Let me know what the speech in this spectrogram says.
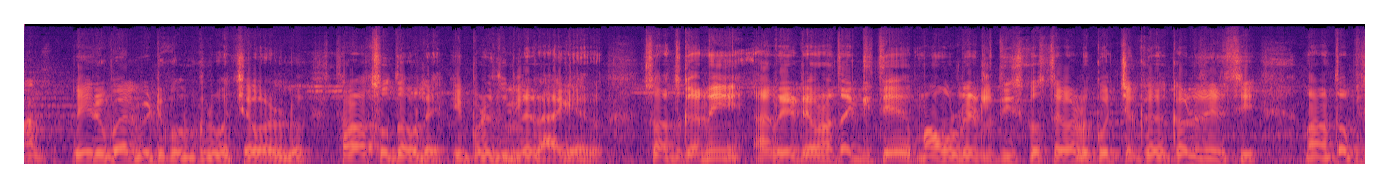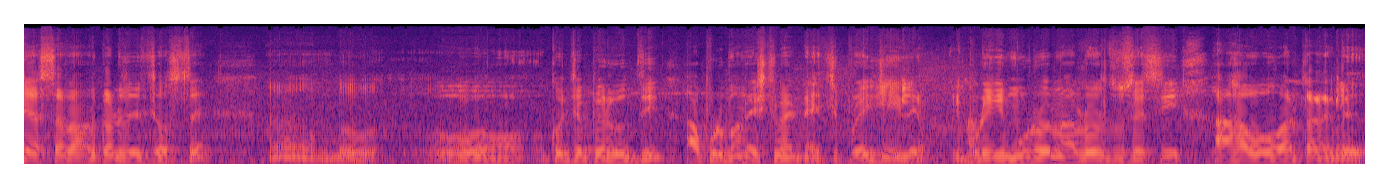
వెయ్యి రూపాయలు పెట్టి కొనుక్కుని వచ్చేవాళ్ళు తర్వాత చూద్దాంలే ఇప్పుడు ఎందుకులే ఆగారు. సో అందుకని ఆ రేట్ ఏమైనా తగ్గితే మామూలు రేట్లు తీసుకొస్తే వాళ్ళు కొంచెం కళ్ళు తెరిచి మనం తప్పు చేస్తున్నాం కళ్ళు తెరిచి వస్తే కొంచెం పెరుగుద్ది. అప్పుడు మన ఎస్టిమేట్ నేర్చు ఇప్పుడు ఏం చేయలేము ఇప్పుడు ఈ మూడు రోజులు నాలుగు రోజులు చూసేసి ఆహా ఓ అంటానికి లేదు.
